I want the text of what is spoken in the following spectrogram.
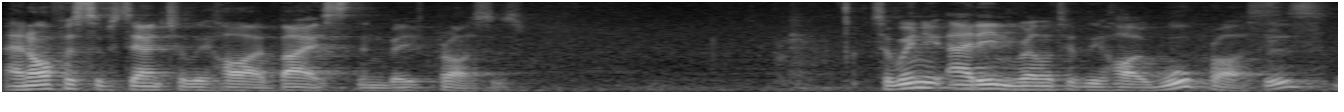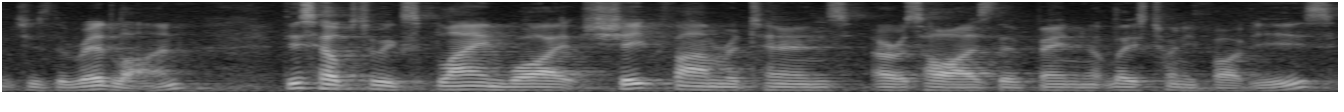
and off a substantially higher base than beef prices. So when you add in relatively high wool prices, which is the red line, this helps to explain why sheep farm returns are as high as they've been in at least 25 years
